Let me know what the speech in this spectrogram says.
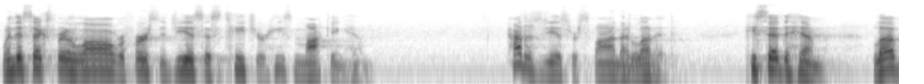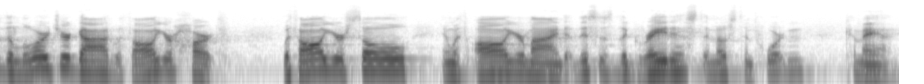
When this expert of the law refers to Jesus as teacher, he's mocking him. How does Jesus respond? I love it. He said to him, Love the Lord your God with all your heart, with all your soul, and with all your mind. This is the greatest and most important command.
